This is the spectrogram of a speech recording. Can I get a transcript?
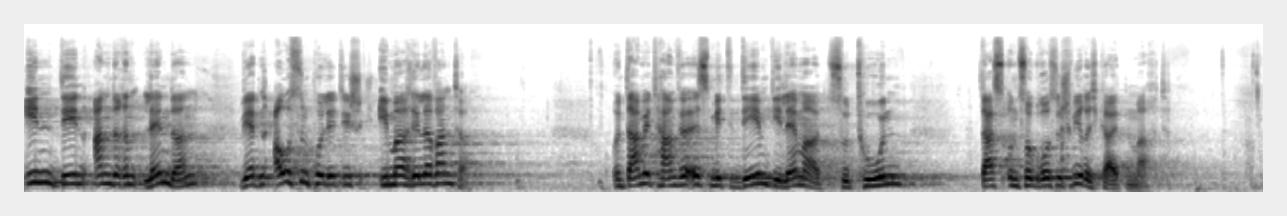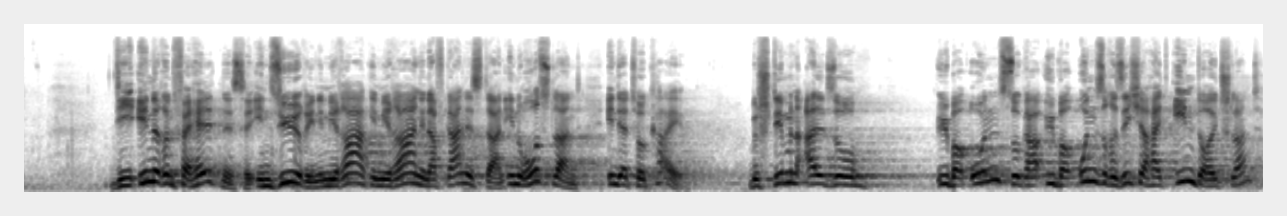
in den anderen Ländern werden außenpolitisch immer relevanter. Und damit haben wir es mit dem Dilemma zu tun, das uns so große Schwierigkeiten macht. Die inneren Verhältnisse in Syrien, im Irak, im Iran, in Afghanistan, in Russland, in der Türkei bestimmen also über uns, sogar über unsere Sicherheit in Deutschland.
